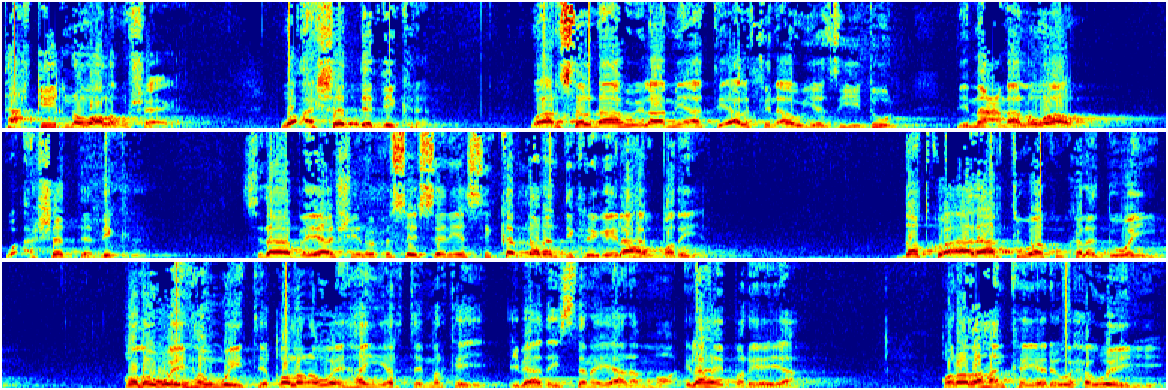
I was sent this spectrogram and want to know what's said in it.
Taxqiiqna waa lagu sheegay. Wa ashadda dikran wa arsalnaahu ilaa miati alfin aw yaziiduun. Bimacnaa lawaaw wa ashadda dikran sidaa aabbayaashiinu xusaysaniyo si ka daran dikriga ilaahay u badiya. Dadku aadaabtii waa ku kala duwan yihiin qolo way han weyntay qolona way han yartay markay cibaadaysanayaan ama ilaahay baryayaan. Qolada hanka yare waxa weeye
